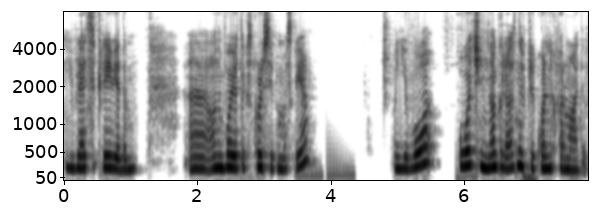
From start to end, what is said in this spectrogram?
является краеведом. А, он вводит экскурсии по Москве. У него очень много разных прикольных форматов.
